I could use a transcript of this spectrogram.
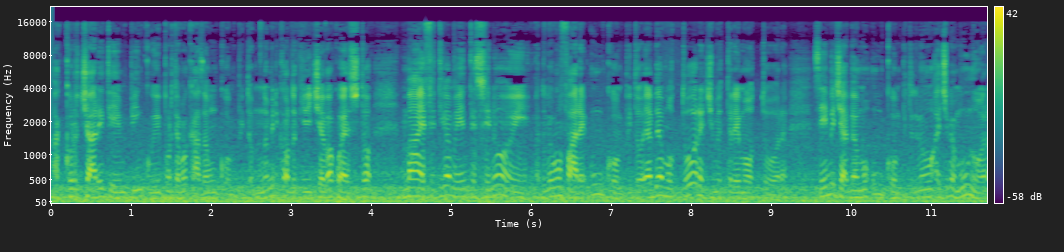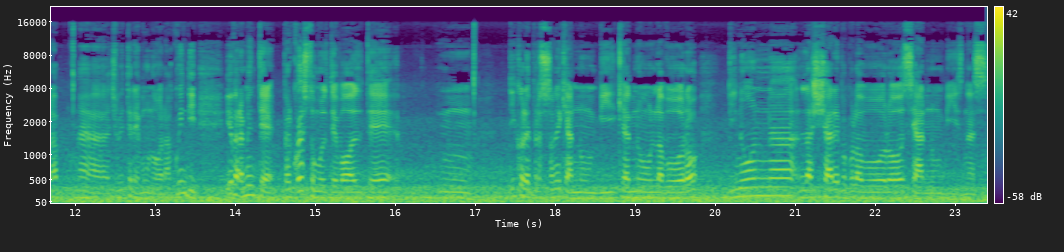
accorciare i tempi in cui portiamo a casa un compito. Non mi ricordo chi diceva questo, ma effettivamente se noi dobbiamo fare un compito e abbiamo 8 ore ci metteremo 8 ore, se invece abbiamo un compito e ci abbiamo un'ora, eh, ci metteremo un'ora. Quindi io veramente per questo molte volte... Mh, mm, dico alle persone che hanno, un, bi- che hanno un lavoro di non lasciare il proprio lavoro se hanno un business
